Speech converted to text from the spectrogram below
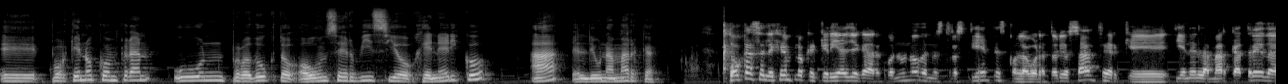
eh, por qué no compran un producto o un servicio genérico a el de una marca. Tocas el ejemplo que quería llegar con uno de nuestros clientes con Laboratorio Sanfer que tienen la marca Treda.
